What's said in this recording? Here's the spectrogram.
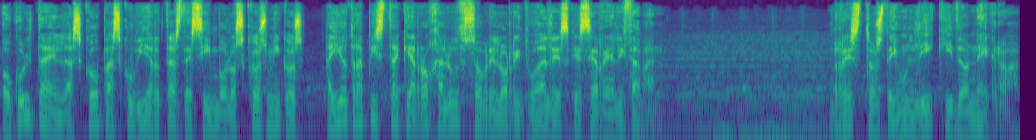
Oculta en las copas cubiertas de símbolos cósmicos hay otra pista que arroja luz sobre los rituales que se realizaban. Restos de un líquido negro.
